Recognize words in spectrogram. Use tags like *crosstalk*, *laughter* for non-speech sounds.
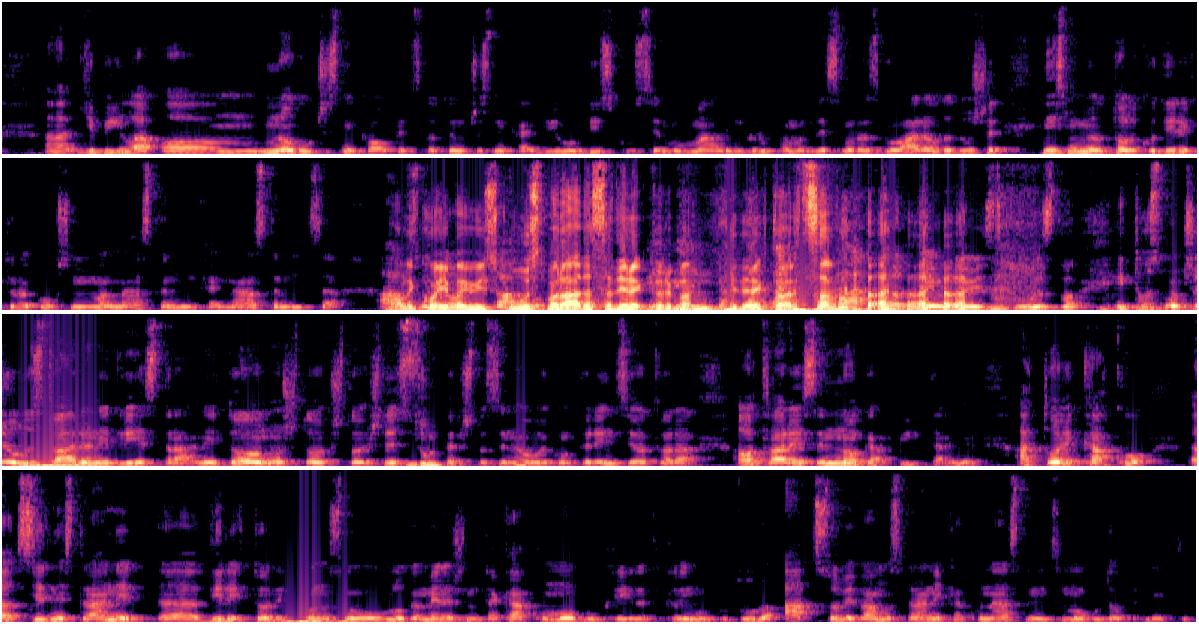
je bila um, mnogo učesnika, opet stotinu učesnika je bilo u diskusijama u malim grupama gdje smo razgovarali, da duše nismo imali toliko direktora koliko smo imali nastavnika i nastavnica. Ali, ali koji imaju iskustvo rada sa direktorima *laughs* i direktoricama. *laughs* imaju iskustvo. I tu smo čuli stvari one dvije strane. I to je ono što, što, što je mhm. super što se na ovoj konferenciji otvara, a otvaraju se mnoga pitanja. A to je kako s jedne strane direktori, odnosno uloga menadžmenta, kako mogu kreirati klimu i kulturu, a s ove vamo strane kako nastavnici mogu doprinijeti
